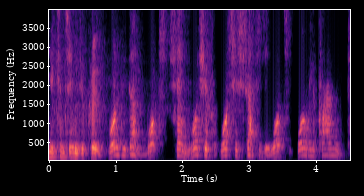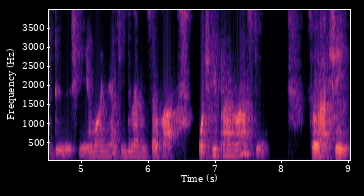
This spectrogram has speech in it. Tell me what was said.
you continue to improve. What have you done? What's changed? What's your what's your strategy? What's what have you planned to do this year? What have you actually delivered so far? What did you plan last year? So actually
